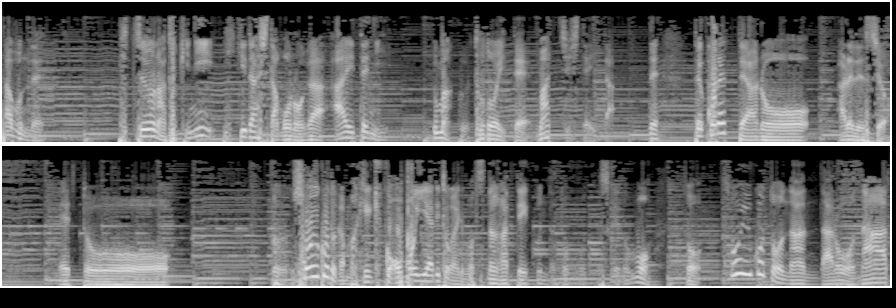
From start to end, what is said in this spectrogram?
多分ね、必要な時に引き出したものが相手にうまく届いてマッチしていた。で、で、これってあのあれですよ。えっと、うん、そういうことが、まあ、結局思いやりとかにも繋がっていくんだと思うんですけども、そう、そういうことなんだろうなっ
